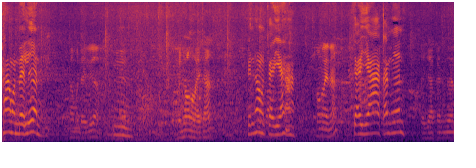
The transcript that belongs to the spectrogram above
ข้างบันไดเลื่อนทางบันไดเลื่อน อืม เป็นห้องอะไรคะเป็นห้องใจายาห้องอะไรนะใจายาการเงินรายาการเงิน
